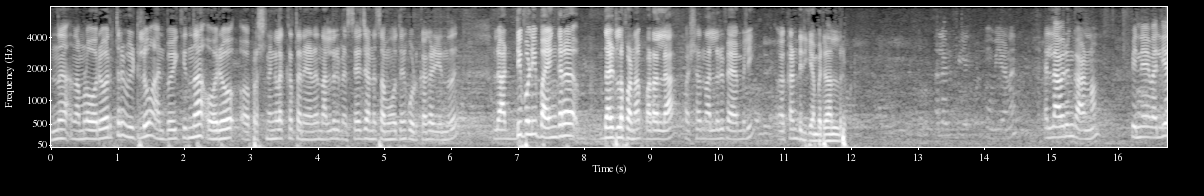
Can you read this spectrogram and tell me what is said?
ഇന്ന് നമ്മൾ ഓരോരുത്തരുടെ വീട്ടിലും അനുഭവിക്കുന്ന ഓരോ പ്രശ്നങ്ങളൊക്കെ തന്നെയാണ്. നല്ലൊരു മെസ്സേജാണ് സമൂഹത്തിന് കൊടുക്കാൻ കഴിയുന്നത്. അടിപൊളി ഭയങ്കര ഇതായിട്ടുള്ള പണ പടമല്ല. പക്ഷെ നല്ലൊരു ഫാമിലി കണ്ടിരിക്കാൻ പറ്റും. നല്ലൊരു പടം മൂവിയാണ് എല്ലാവരും കാണണം. പിന്നെ വലിയ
